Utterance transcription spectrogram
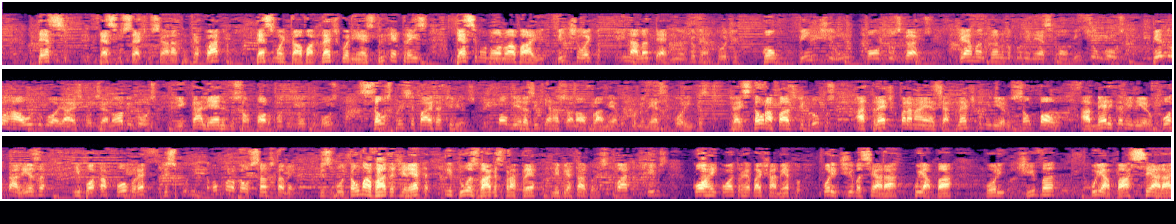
17 Ceará, 34, 18 Atlético Goianiense, 33, 19 Havaí, 28 e na lanterninha Juventude com 21 pontos ganhos. Germancano do Fluminense com 21 gols, Pedro Raul do Goiás com 19 gols e Calheri do São Paulo com 18 gols são os principais artilheiros. Palmeiras, Internacional, Flamengo, Fluminense e Corinthians já estão na fase de grupos. Atlético Paranaense, Atlético Mineiro, São Paulo, América Mineiro, Fortaleza e Botafogo, né? Disputa, então vamos colocar o Santos também. Disputam uma vaga direta e duas vagas para pré-Libertadores. Quatro times correm contra o rebaixamento. Coritiba, Ceará, Cuiabá, Coritiba, Cuiabá, Ceará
